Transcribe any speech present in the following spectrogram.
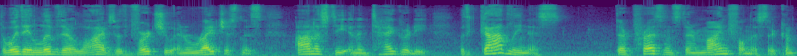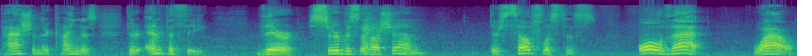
the way they live their lives with virtue and righteousness, honesty and integrity, with godliness. Their presence, their mindfulness, their compassion, their kindness, their empathy, their service of Hashem, their selflessness, all of that. Wow.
